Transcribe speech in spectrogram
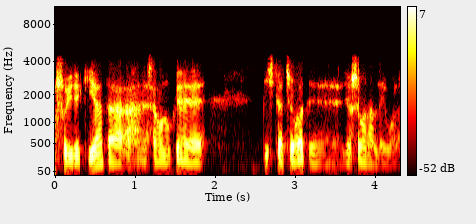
oso irekia eta esango nuke pizkatxo bat e, Joseban alde igual.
